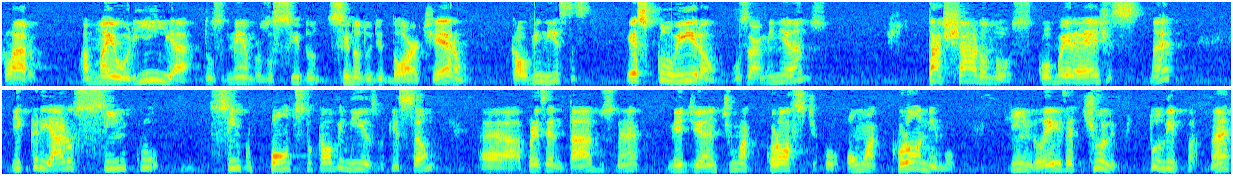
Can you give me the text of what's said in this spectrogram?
claro, a maioria dos membros do Sínodo de Dort eram calvinistas, excluíram os arminianos, taxaram-nos como hereges, né? e criaram cinco, cinco pontos do calvinismo, que são é, apresentados né, mediante um acróstico ou um acrônimo, que em inglês é tulip, tulipa. Né?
